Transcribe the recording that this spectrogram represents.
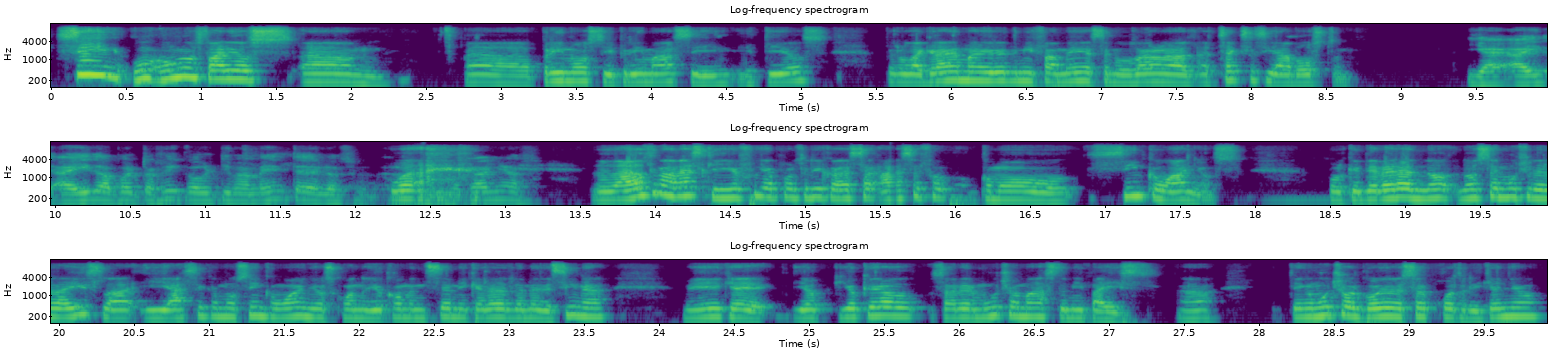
Sí, unos varios um, uh, primos y primas y, y, tíos, pero la gran mayoría de mi familia se mudaron a, a Texas y a Boston. ¿Y ha, ha, ido a Puerto Rico últimamente en los, well, últimos años? La última vez que yo fui a Puerto Rico hace, hace como cinco años, porque de verdad no, no, sé mucho de la isla y hace como cinco años cuando yo comencé mi carrera de medicina, me dije que yo, yo quiero saber mucho más de mi país. ¿no? Tengo mucho orgullo de ser puertorriqueño,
